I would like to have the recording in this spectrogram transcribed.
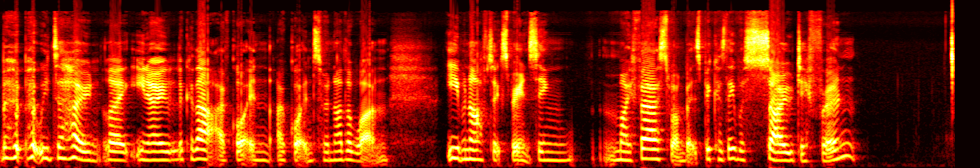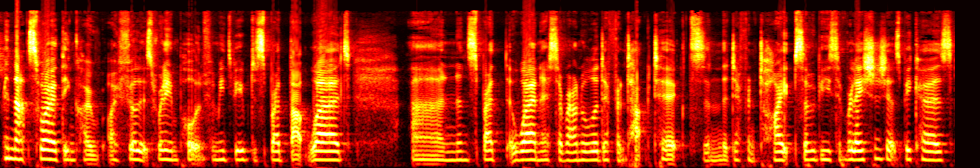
But, but, we don't. Like, you know, look at that. I've got in I've got into another one even after experiencing my first one, but it's because they were so different. And that's why I think I, I feel it's really important for me to be able to spread that word and, and spread awareness around all the different tactics and the different types of abusive relationships because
